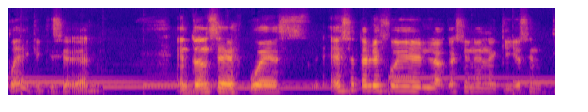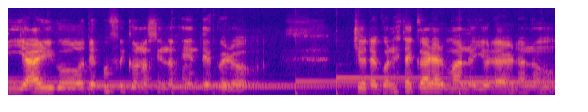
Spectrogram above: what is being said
puede que quisiera algo. Entonces, pues, esa tal vez fue la ocasión en la que yo sentí algo. Después fui conociendo gente, pero chuta, con esta cara, hermano, yo la verdad no,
